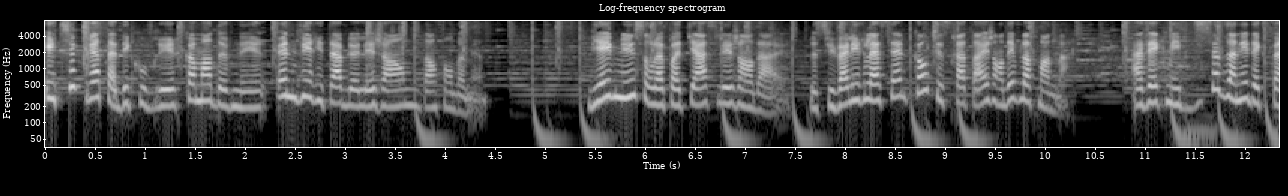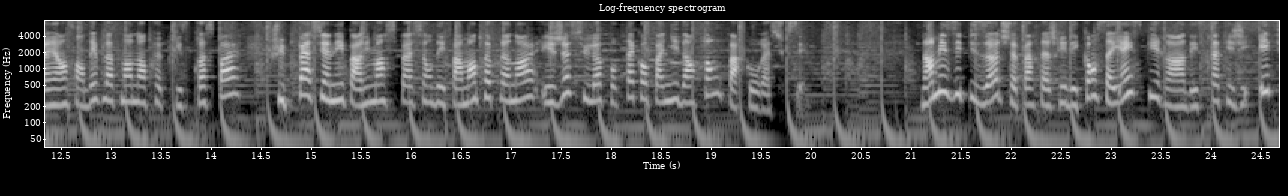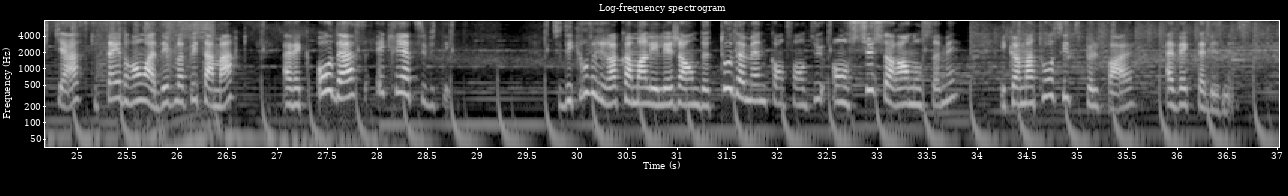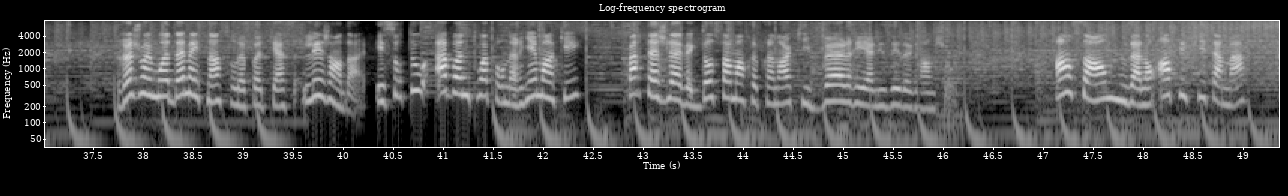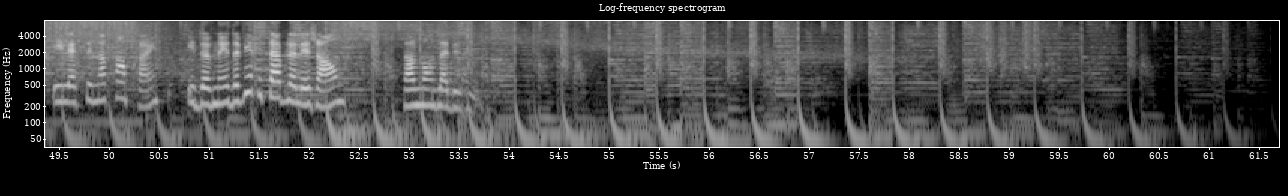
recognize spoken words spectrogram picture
Es-tu prête à découvrir comment devenir une véritable légende dans ton domaine? Bienvenue sur le podcast Légendaire. Je suis Valérie Lasselle, coach et stratège en développement de marque. Avec mes 17 années d'expérience en développement d'entreprises prospères, je suis passionnée par l'émancipation des femmes entrepreneurs et je suis là pour t'accompagner dans ton parcours à succès. Dans mes épisodes, je te partagerai des conseils inspirants, des stratégies efficaces qui t'aideront à développer ta marque avec audace et créativité. Tu découvriras comment les légendes de tout domaine confondu ont su se rendre au sommet et comment toi aussi tu peux le faire avec ta business. Rejoins-moi dès maintenant sur le podcast Légendaire et surtout abonne-toi pour ne rien manquer. Partage-le avec d'autres femmes entrepreneurs qui veulent réaliser de grandes choses. Ensemble, nous allons amplifier ta marque et laisser notre empreinte et devenir de véritables légendes dans le monde de la business.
